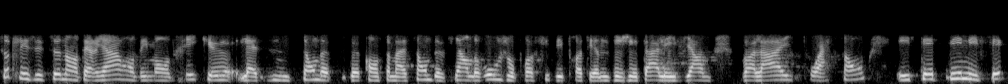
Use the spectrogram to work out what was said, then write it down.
Toutes les études antérieures ont démontré que la diminution de, consommation de viande rouge au profit des protéines végétales et viande volaille, poisson était bénéfique,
